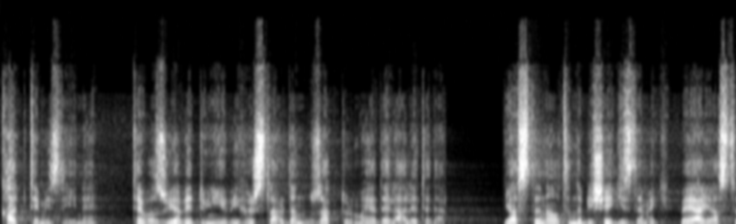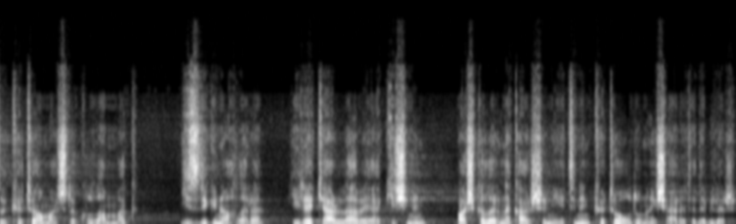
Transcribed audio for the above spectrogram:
kalp temizliğine, tevazuya ve dünyevi hırslardan uzak durmaya delalet eder. Yastığın altında bir şey gizlemek veya yastığı kötü amaçla kullanmak, gizli günahlara, hilekarlığa veya kişinin başkalarına karşı niyetinin kötü olduğuna işaret edebilir.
